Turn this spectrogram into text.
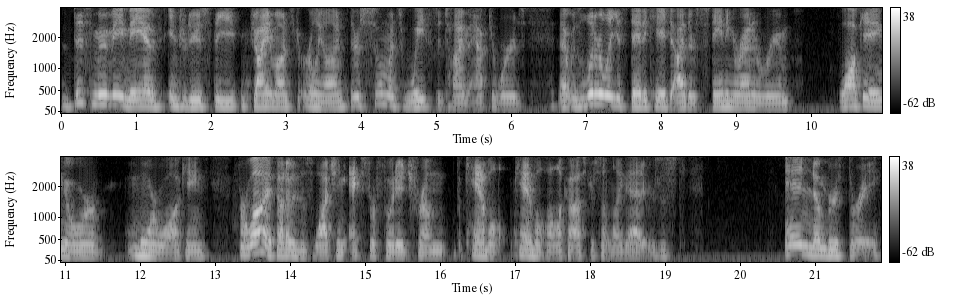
this movie may have introduced the giant monster early on. There's so much wasted time afterwards that was literally just dedicated to either standing around in a room, walking, or more walking. For a while, I thought I was just watching extra footage from the Cannibal Cannibal Holocaust or something like that. It was just. And number three,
